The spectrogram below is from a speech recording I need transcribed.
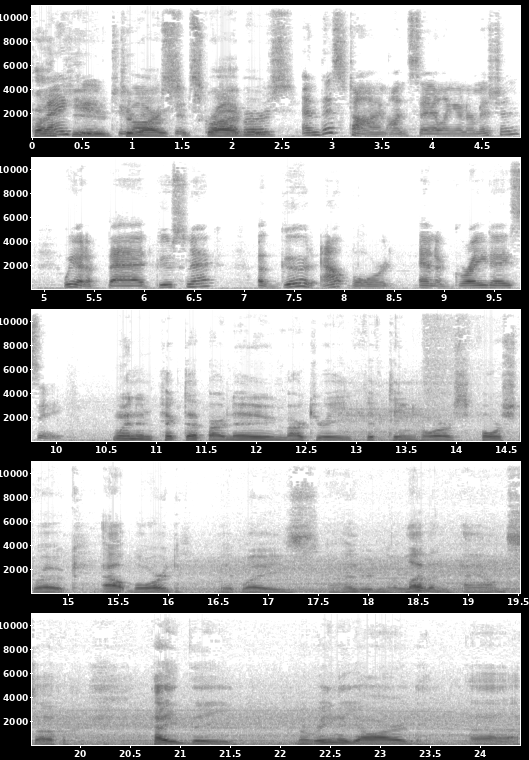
Thank, you, to, our subscribers. And this time on Sailing Intermission, we had a bad gooseneck, a good outboard, and a great AC. Went and picked up our new Mercury 15 horse four stroke outboard. It weighs 111 pounds, so paid the marina yard, uh, I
